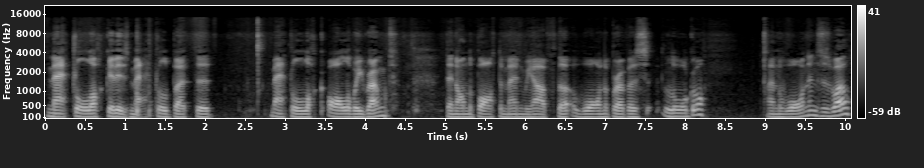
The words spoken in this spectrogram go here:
metal look. It is metal, but the metal look all the way round. Then on the bottom end we have the Warner Brothers logo and the warnings as well.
